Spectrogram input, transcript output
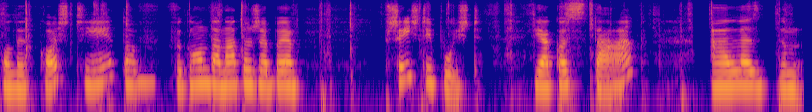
po lekkości, to wygląda na to, żeby przyjść i pójść. Jakoś tak, ale z- m,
